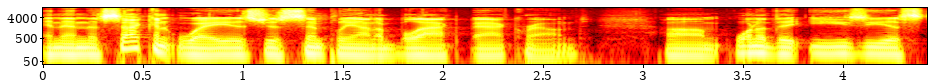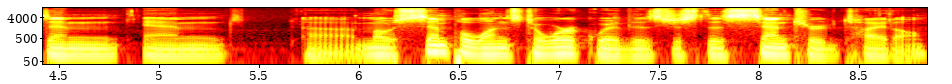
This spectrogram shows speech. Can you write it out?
And then the second way is just simply on a black background. Um, one of the easiest and, and uh, most simple ones to work with is just this centered title.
